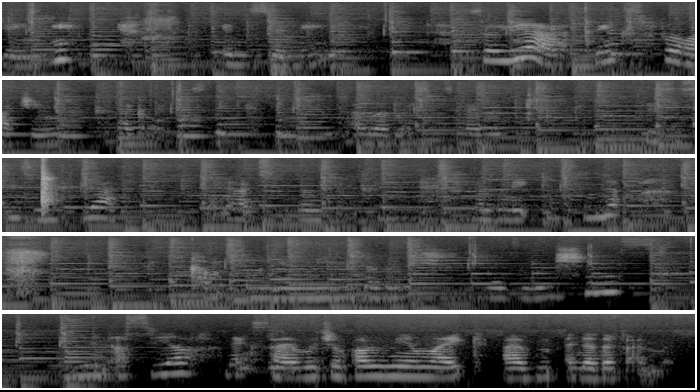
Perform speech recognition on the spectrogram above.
Jamie and Sydney. So yeah, thanks for watching. Like always, thank. I love my subscribers. This is season, yeah. Right now it's 2017, 2018 coming up. Comment some of your New Year's resolutions. I'll see y'all next time, which will probably be in like um, another five months.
